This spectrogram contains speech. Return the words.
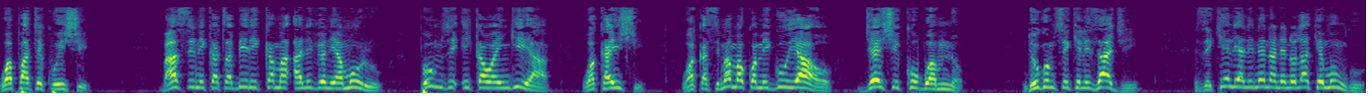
wapate kuishi. Basi nikatabiri kama alivyoniamuru pumzi ikawaingia wakaishi wakasimama kwa miguu yao jeshi kubwa mno. Ndugu msikilizaji ezekieli alinena neno lake mungu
